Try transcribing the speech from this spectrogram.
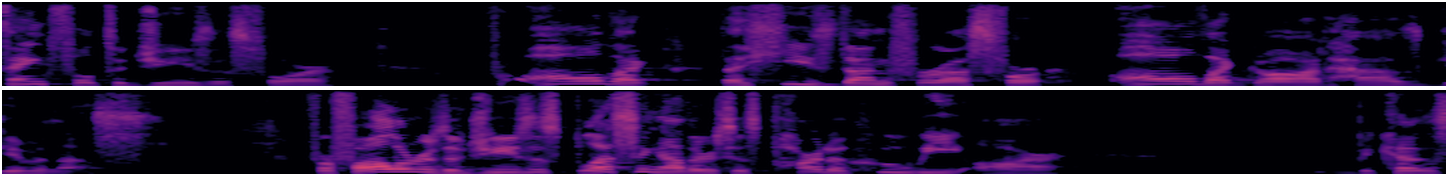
thankful to Jesus for, for all that, that He's done for us, for all that God has given us. For followers of Jesus, blessing others is part of who we are because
